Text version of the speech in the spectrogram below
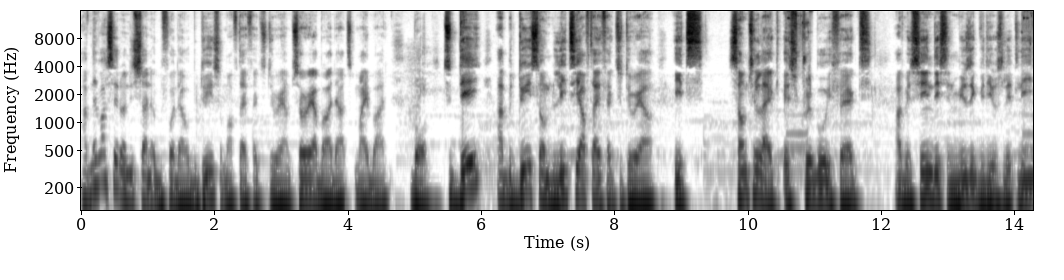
I've never said on this channel before that I'll be doing some After Effects tutorial. I'm sorry about that, my bad. But today I'll be doing some little After Effects tutorial. It's something like a scribble effect. I've been seeing this in music videos lately.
